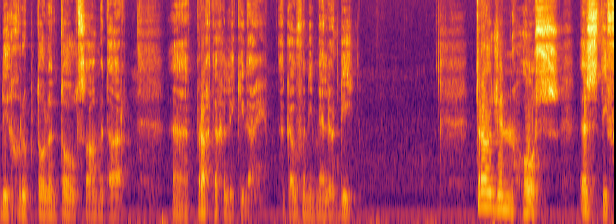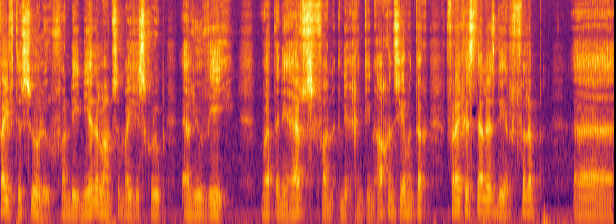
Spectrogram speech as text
die groep Tol en Tol saam met haar. Uh, prachtige liekie daai, ek hou van die melodie. Trojan Horse is die vijfde solo van die Nederlandse meisjesgroep LUV, wat in die herfst van 1978 vrygestel is dier Philip uh,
